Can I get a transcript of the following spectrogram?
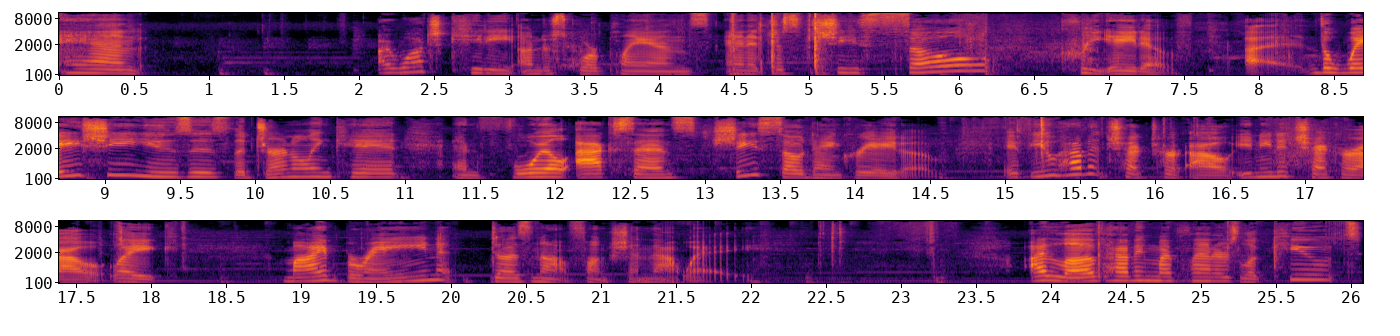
And I watch Kitty underscore plans and it just, she's so creative. The way she uses the journaling kit and foil accents, she's so dang creative. If you haven't checked her out, you need to check her out. Like, my brain does not function that way. I love having my planners look cute.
